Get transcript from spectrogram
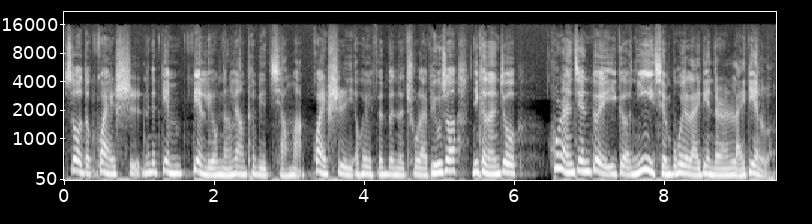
所有的怪事，那个电电流能量特别强嘛，怪事也会纷纷的出来。比如说，你可能就忽然间对一个你以前不会来电的人来电了，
